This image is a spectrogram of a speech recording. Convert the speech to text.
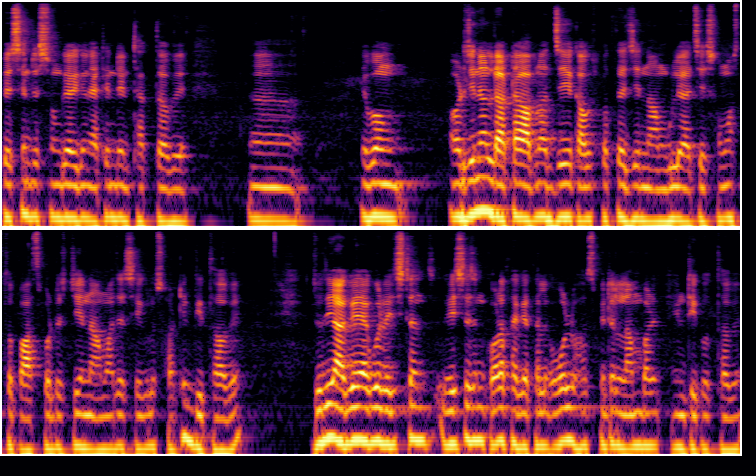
পেশেন্টের সঙ্গে একজন অ্যাটেন্ডেন্ট থাকতে হবে। এবং অরিজিনাল ডাটা আপনার যে কাগজপত্রের যে নামগুলি আছে, সমস্ত পাসপোর্টের যে নাম আছে সেগুলো সঠিক দিতে হবে। যদি আগে একবার রেজিস্ট্রেশন রেজিস্ট্রেশন করা থাকে তাহলে ওল্ড হসপিটাল নাম্বার এন্ট্রি করতে হবে।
